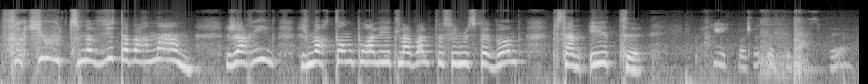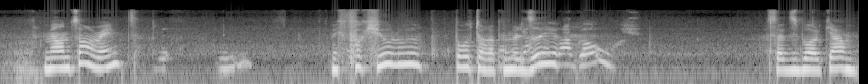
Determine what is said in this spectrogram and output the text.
Fuck you, tu m'as vu ta banane. J'arrive, je me retourne pour aller hit la balle parce que je me suis fait bump, puis ça me hit. Ok, c'est pas ça que t'as fait exprès. Mais on est en ranked Oui. Mais fuck you là. Pourquoi t'aurais pu me le dire En bas à gauche. Ça dit Volcam.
